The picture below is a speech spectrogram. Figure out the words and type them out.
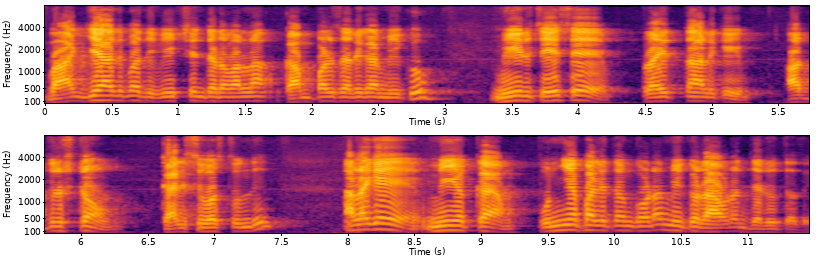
భాగ్యాధిపతి వీక్షించడం వల్ల కంపల్సరిగా మీకు మీరు చేసే ప్రయత్నాలకి అదృష్టం కలిసి వస్తుంది. అలాగే మీ యొక్క పుణ్య ఫలితం కూడా మీకు రావడం జరుగుతుంది.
